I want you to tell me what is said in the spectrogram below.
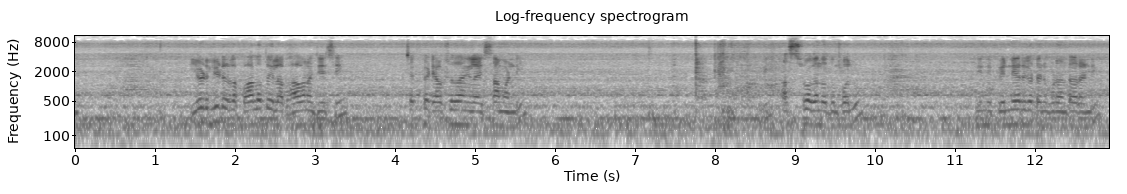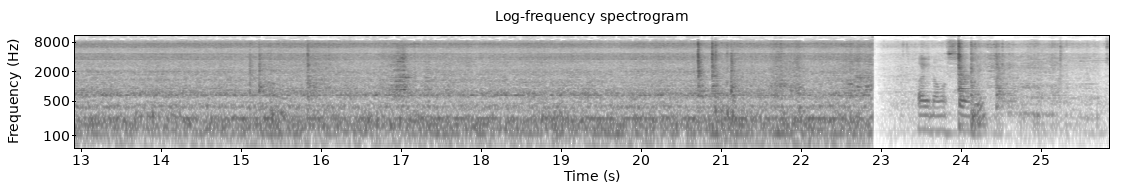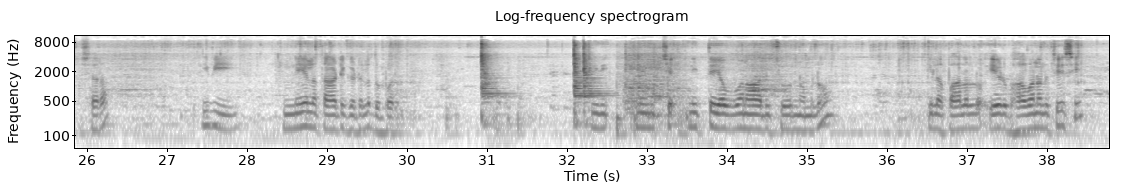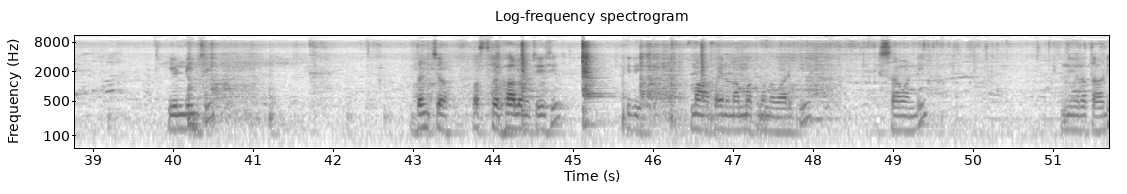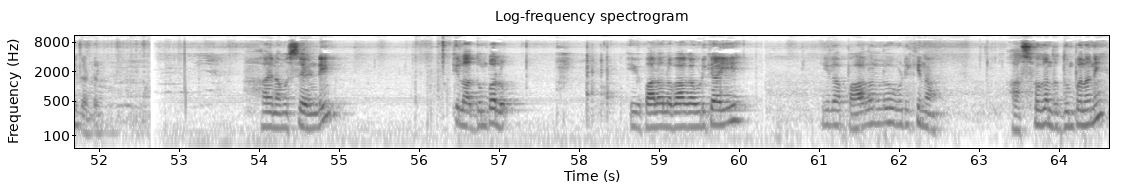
ఏడు లీటర్ల పాలతో ఇలా భావన చేసి చక్కటి ఔషధాన్ని ఇలా ఇస్తామండి. అశ్వగంధ దుంపలు. దీన్ని పెన్నేరుగట్ట అని కూడా అంటారండి. హాయ్ నమస్తే అండి. చూసారా ఇవి నేల తాటి గడ్డల దుంపలు. ఇది మేము ఇచ్చే నిత్య యౌవనాది చూర్ణంలో ఇలా పాలల్లో ఏడు భావనలు చేసి ఎండించి దంచ వస్త్రభాలను చేసి ఇది మా పైన నమ్మకం ఉన్న వారికి ఇస్తామండి. నీలతాడి గడ్డలు. హాయ్ నమస్తే అండి. ఇలా దుంపలు ఇవి పాలలో బాగా ఉడికాయి. ఇలా పాలల్లో ఉడికిన అశ్వగంధ దుంపలని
